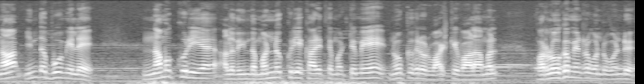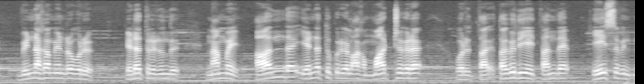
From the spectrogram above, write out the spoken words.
நாம் இந்த பூமியிலே நமக்குரிய அல்லது இந்த மண்ணுக்குரிய காரியத்தை மட்டுமே நோக்குகிற ஒரு வாழ்க்கை வாழாமல் பரலோகம் என்ற ஒன்று உண்டு விண்ணகம் என்ற ஒரு இடத்திலிருந்து நம்மை அந்த எண்ணத்துக்குரியவர்களாக மாற்றுகிற ஒரு த தகுதியை தந்த இயேசுவின்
